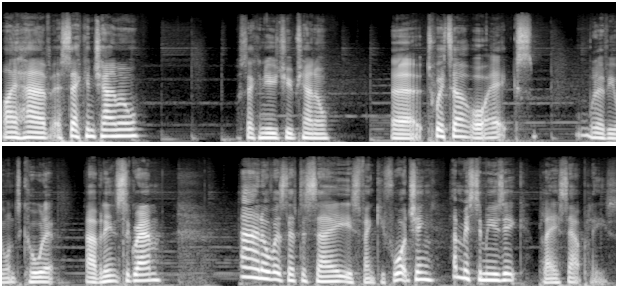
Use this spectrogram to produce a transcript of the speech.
I have a second channel, second YouTube channel, uh, Twitter or X, whatever you want to call it. I have an Instagram, and all that's left to say is thank you for watching, and Mr. Music, play us out please.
